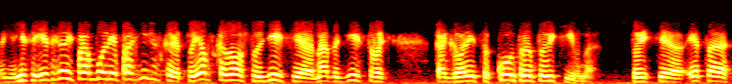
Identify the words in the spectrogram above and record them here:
Если, если говорить про более практическое, то я бы сказал, что здесь э, надо действовать, как говорится, контринтуитивно. То есть э, это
